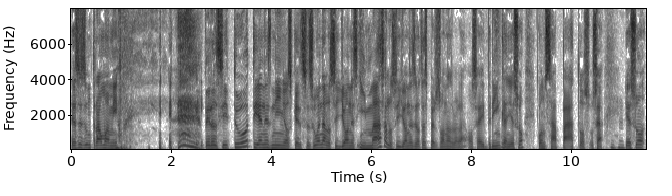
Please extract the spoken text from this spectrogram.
ese es un trauma mío. Pero si tú tienes niños que se suben a los sillones y más a los sillones de otras personas, ¿verdad? O sea, y brincan y eso con zapatos. O sea, eso,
